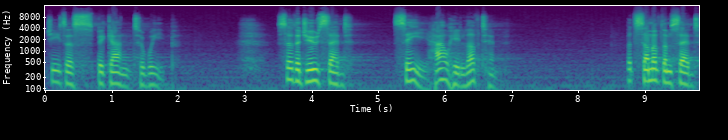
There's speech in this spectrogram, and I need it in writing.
Jesus began to weep. So the Jews said, See how he loved him. But some of them said,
